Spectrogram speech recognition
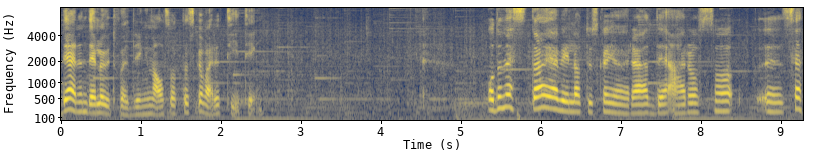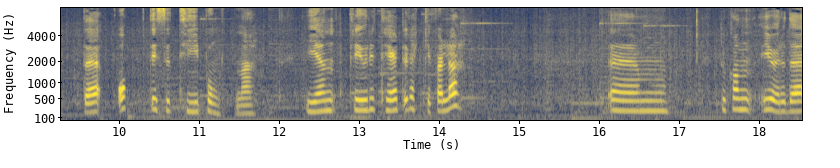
det er en del av utfordringen, altså at det skal være ti ting. Og det neste jeg vil at du skal gjøre, det er også eh, sette opp disse ti punktene i en prioritert rekkefølge. Um, du kan gjøre det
